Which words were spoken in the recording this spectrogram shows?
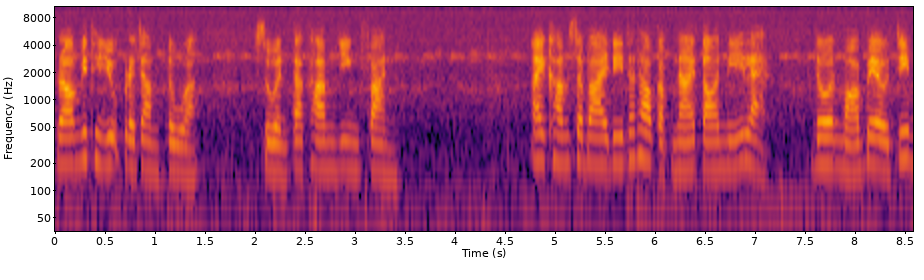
พร้อมวิทยุประจำตัว ส่วนตาคำยิงฟัน ไอ้คำสบายดีเท่าๆกับนายตอนนี้แหละ โดนหมอเบลจิ้ม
